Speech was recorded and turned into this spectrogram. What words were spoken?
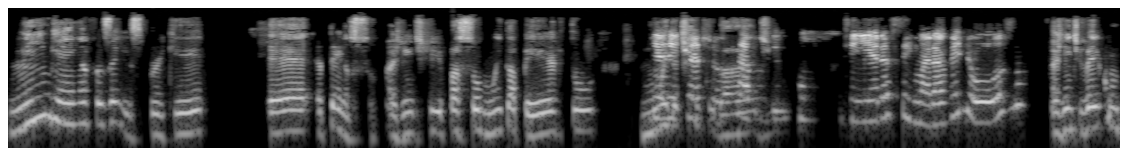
ninguém a fazer isso, porque é, é tenso. A gente passou muito aperto, E a muita gente achou dificuldade. vindo com dinheiro assim maravilhoso. A gente veio com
